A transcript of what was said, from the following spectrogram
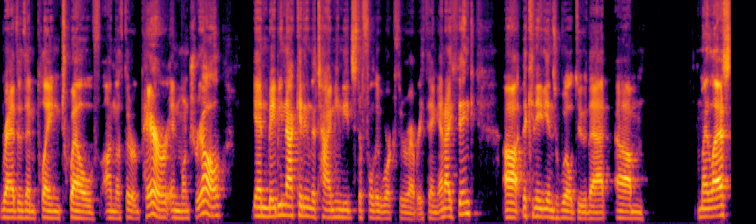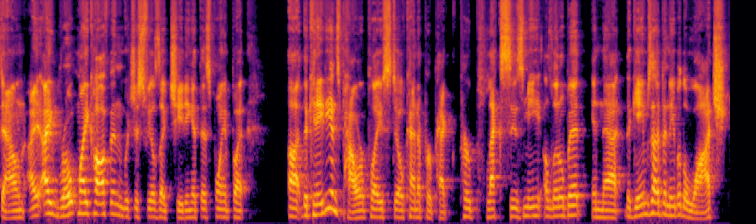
rather than playing 12 on the third pair in Montreal and maybe not getting the time he needs to fully work through everything. And I think uh, the Canadiens will do that. Um, my last down, I, I, wrote Mike Hoffman, which just feels like cheating at this point, but uh, the Canadiens' power play still kind of perplexes me a little bit in that the games I've been able to watch,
